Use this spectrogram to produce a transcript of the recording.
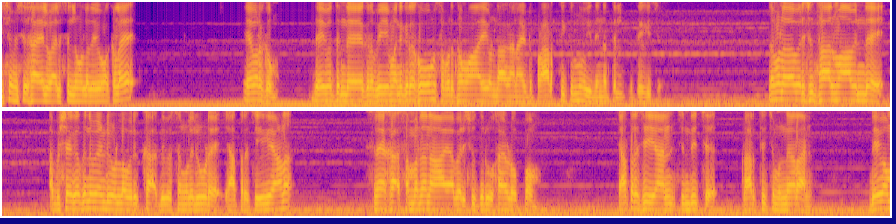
ഈശംശിഹായിൽ വാത്സല്യമുള്ള ദൈവമക്കളെ ഏവർക്കും ദൈവത്തിന്റെ കൃപയും അനുഗ്രഹവും സമൃദ്ധമായി ഉണ്ടാകാനായിട്ട് പ്രാർത്ഥിക്കുന്നു ഈ ദിനത്തിൽ പ്രത്യേകിച്ച്. നമ്മൾ പരിശുദ്ധാത്മാവിന്റെ അഭിഷേകത്തിന് വേണ്ടിയുള്ള ഒരുക്ക ദിവസങ്ങളിലൂടെ യാത്ര ചെയ്യുകയാണ്. സ്നേഹ സമ്പന്നനായ പരിശുദ്ധ രൂഹയോടൊപ്പം യാത്ര ചെയ്യാൻ ചിന്തിച്ച് പ്രാർത്ഥിച്ച് മുന്നേറാൻ ദൈവം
